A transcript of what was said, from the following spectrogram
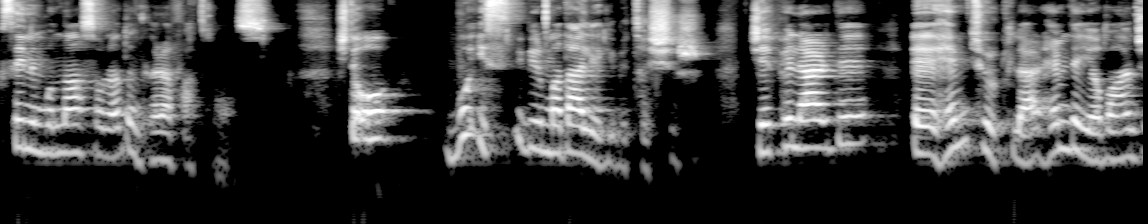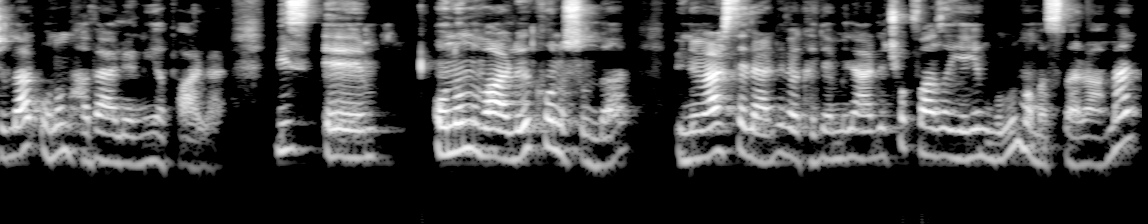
Senin bundan sonra adın Kara Fatma olsun. İşte o bu ismi bir madalya gibi taşır. Cephelerde e, hem Türkler hem de yabancılar onun haberlerini yaparlar. Biz e, onun varlığı konusunda üniversitelerde ve akademilerde çok fazla yayın bulunmamasına rağmen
